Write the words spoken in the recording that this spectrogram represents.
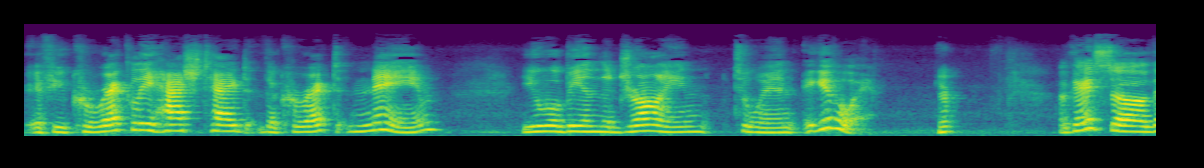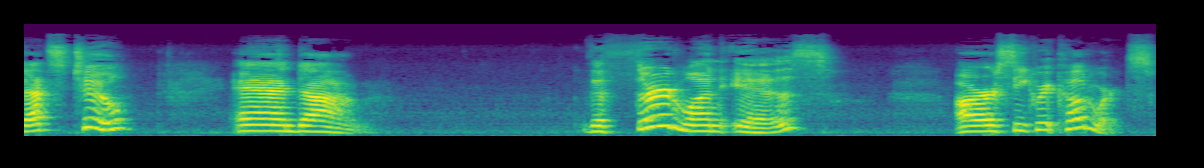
if you correctly hashtagged the correct name, you will be in the drawing to win a giveaway. Yep. Okay, so that's two, and um, the third one is our secret code words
